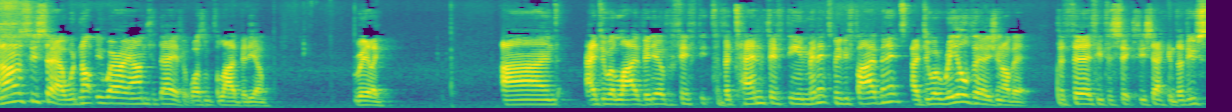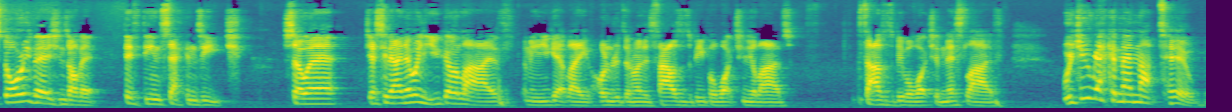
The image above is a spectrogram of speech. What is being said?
and I honestly say I would not be where I am today if it wasn't for live video. Really. And I do a live video for 50 for 10, 15 minutes, maybe five minutes. I do a real version of it for 30 to 60 seconds. I do story versions of it, 15 seconds each. So uh, Jesse, I know when you go live, I mean, you get like hundreds and hundreds, thousands of people watching your lives, thousands of people watching this live. Would you recommend that too?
